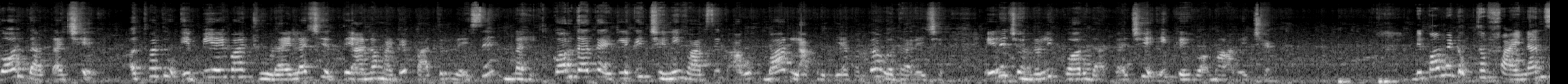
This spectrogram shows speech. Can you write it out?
કરદાતા છે અથવા તો એપીઆઈમાં જોડાયેલા છે, તે આના માટે પાત્ર રહેશે નહીં. કરદાતા એટલે કે જેની વાર્ષિક આવક બાર લાખ રૂપિયા કરતાં વધારે છે. એને જનરલી કરદાતા છે એ કહેવામાં આવે છે. ડિપાર્ટમેન્ટ ઓફ ધ ફાઇનાન્સ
